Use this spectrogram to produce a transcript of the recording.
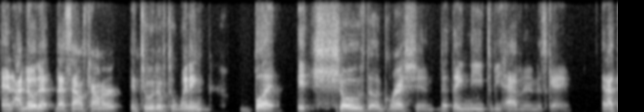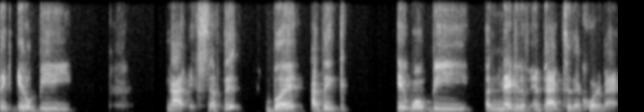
And I know that that sounds counterintuitive to winning, but it shows the aggression that they need to be having in this game. And I think it'll be not accepted, but I think it won't be a negative impact to their quarterback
